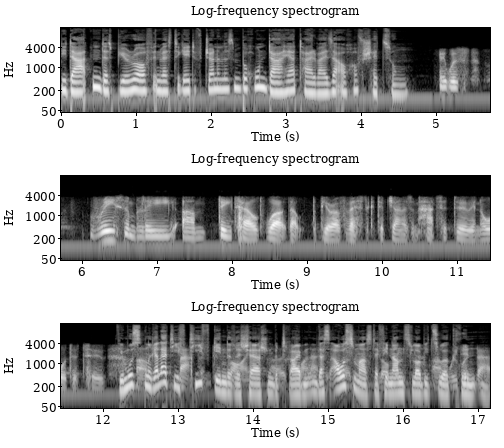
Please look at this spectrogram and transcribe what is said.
Die Daten des Bureau of Investigative Journalism beruhen daher teilweise auch auf Schätzungen. Reasonably um, detailed work that wir mussten relativ tiefgehende Recherchen betreiben, um das Ausmaß der Finanzlobby zu ergründen.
